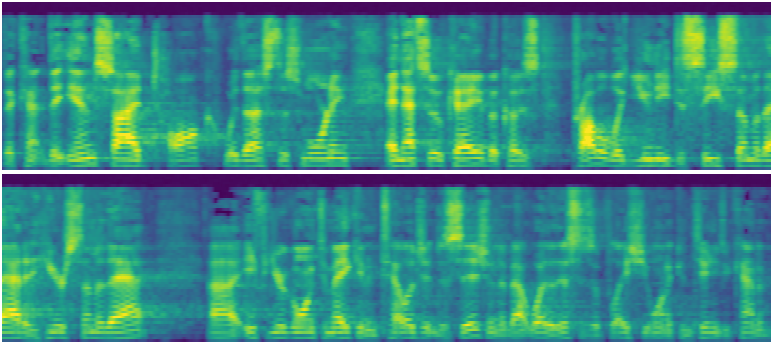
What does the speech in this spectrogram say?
the, the inside talk with us this morning, and that's okay because probably you need to see some of that and hear some of that uh, if you're going to make an intelligent decision about whether this is a place you want to continue to kind of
